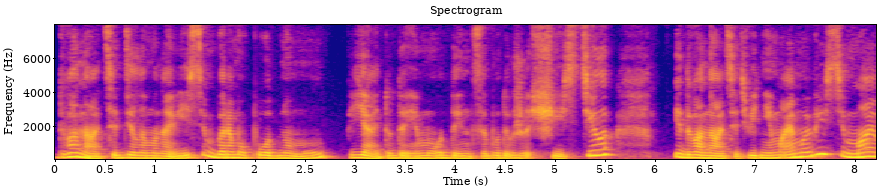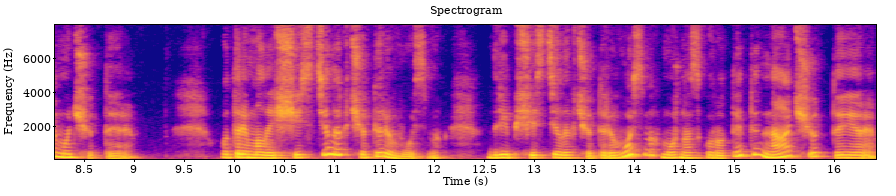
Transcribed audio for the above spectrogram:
12 ділимо на 8, беремо по одному, 5 додаємо 1, це буде вже 6 цілих. І 12 віднімаємо 8, маємо 4. Отримали 6,4. Дріб 6,4 можна скоротити на 4.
